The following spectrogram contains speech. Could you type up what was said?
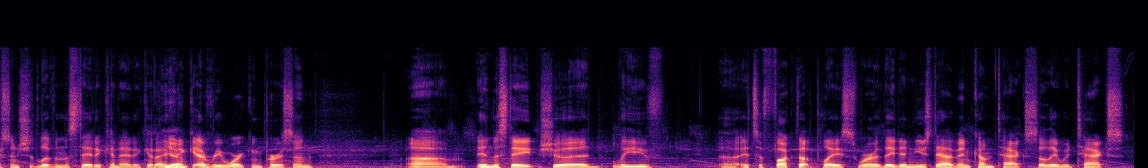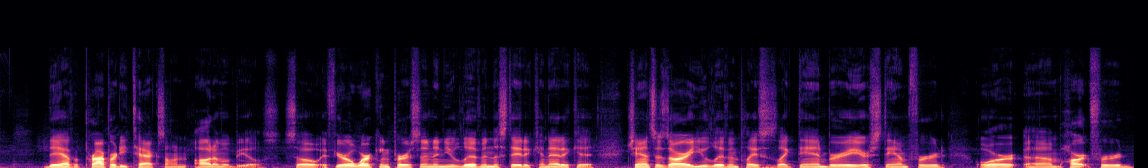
Person should live in the state of Connecticut. I Yeah. think every working person um, in the state should leave. Uh, it's a fucked up place where they didn't used to have income tax, so they would tax. They have a property tax on automobiles. So if you're a working person and you live in the state of Connecticut, chances are you live in places like Danbury or Stamford or um, Hartford,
